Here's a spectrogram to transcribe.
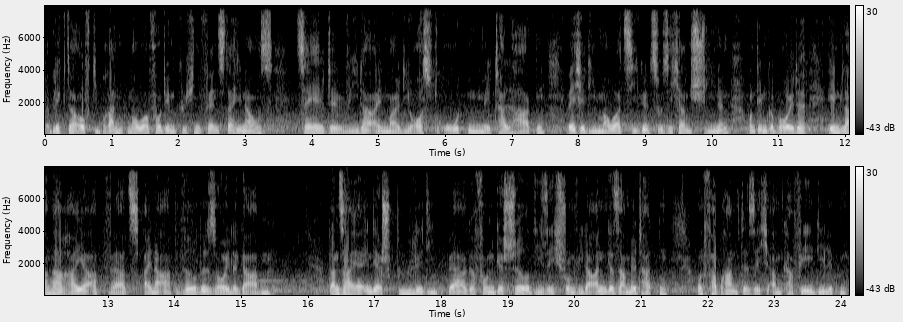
Er blickte auf die Brandmauer vor dem Küchenfenster hinaus, zählte wieder einmal die rostroten Metallhaken, welche die Mauerziegel zu sichern schienen und dem Gebäude in langer Reihe abwärts eine Art Wirbelsäule gaben. Dann sah er in der Spüle die Berge von Geschirr, die sich schon wieder angesammelt hatten, und verbrannte sich am Kaffee die Lippen.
